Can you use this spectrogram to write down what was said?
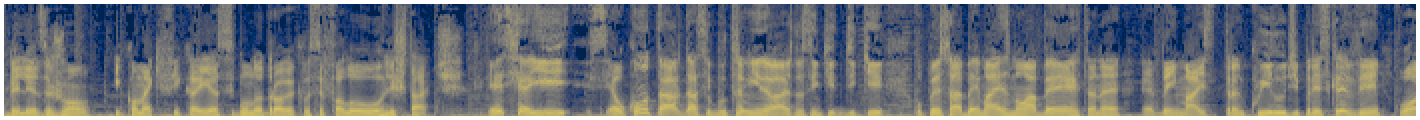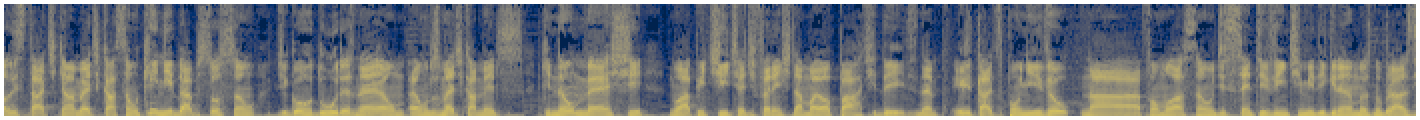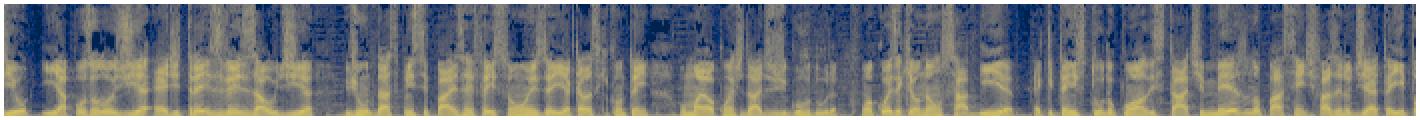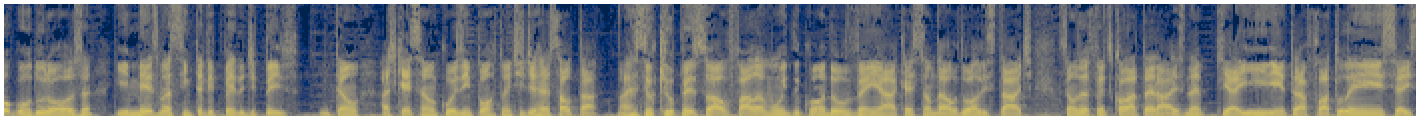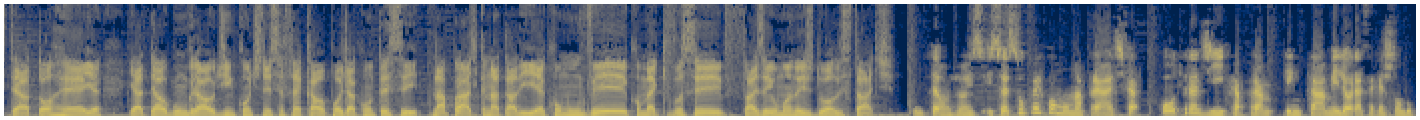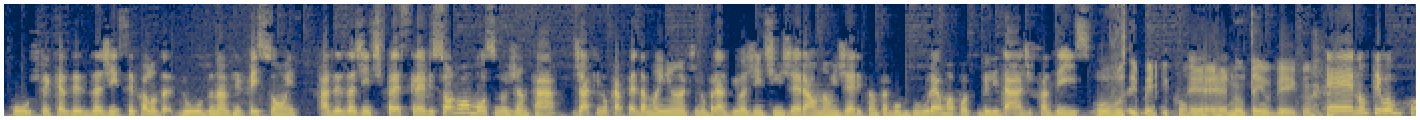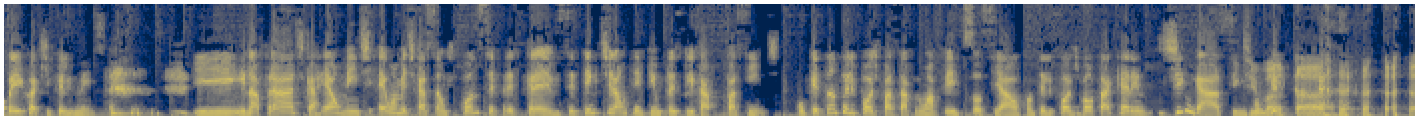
Beleza, João. E como é que fica aí a segunda droga que você falou, o Orlistat? Esse aí é o contrário da sibutramina, eu acho, no sentido de que o pessoal é bem mais mão aberta, né? É bem mais tranquilo de prescrever. O Orlistat, que é uma medicação que inibe a absorção de gorduras, né? É um, é um dos medicamentos que não mexe no apetite, é diferente da maior parte deles, né? Ele está disponível na formulação de 120 miligramas no Brasil e a posologia é de três vezes ao dia junto das principais refeições, aí aquelas que contêm uma maior quantidade de gordura. Uma coisa que eu não sabia é que tem estudo com Orlistat mesmo no paciente fazendo dieta hipogordurosa e mesmo assim teve perda de peso. Então, acho que essa é uma coisa importante de ressaltar. Mas o que o pessoal fala muito quando vem a questão da, do Orlistat são os efeitos colaterais, né? Que aí entra a flatulência, a esteatorreia e até algum grau de incontinência fecal pode acontecer. Na prática, Nathalie, é comum ver como é que você faz aí o manejo do Orlistat? Então, João, isso, é super comum na prática. Outra dica para tentar melhorar essa questão do custo é que às vezes a gente, você falou do uso nas refeições, às vezes a gente prescreve só no almoço e no jantar, já que no café da manhã aqui no Brasil a gente em geral não ingere tanta gordura, é uma possibilidade fazer isso. Ovos e bacon. É, não tenho bacon. É, não tem ovo com bacon aqui, felizmente. e, e, na prática, realmente, é uma medicação que quando você prescreve, você tem que tirar um tempinho para explicar para o paciente. Porque tanto ele pode passar por um aperto social, quanto ele pode voltar querendo xingar, assim. Te porque matar.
